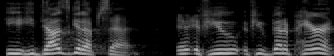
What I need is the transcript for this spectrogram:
he, he does get upset. If, you, if you've been a parent,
